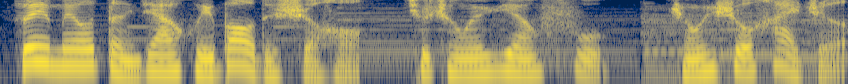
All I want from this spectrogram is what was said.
所以没有等价回报的时候，就成为怨妇，成为受害者。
